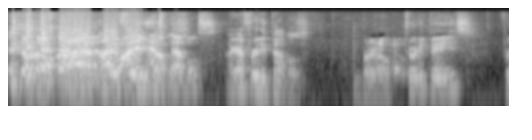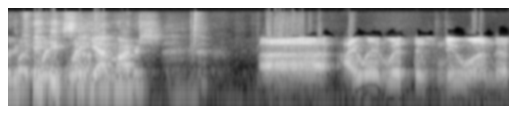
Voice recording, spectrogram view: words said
No, no. Uh, I have Ryan Fruity has Pebbles. pebbles. I got fruity pebbles, bro. Fruity Peas. Fruity What, what, Peas. what do you got, Marsh? Uh, I went with this new one, the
